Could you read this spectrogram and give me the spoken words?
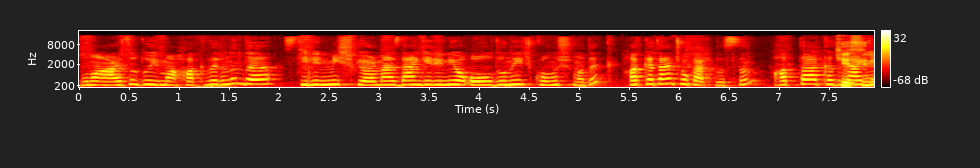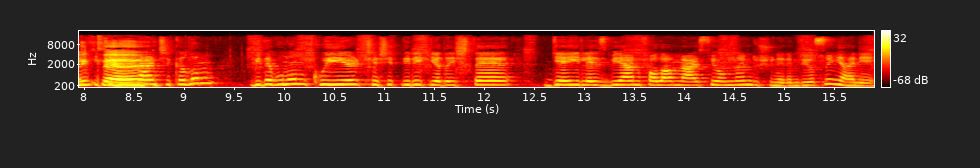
bunu arzu duyma haklarının da silinmiş, görmezden geliniyor olduğunu hiç konuşmadık. Hakikaten çok haklısın. Hatta kadın erkek Kesinlikle. ikiliğinden çıkalım. Bir de bunun queer, çeşitlilik ya da işte gay, lezbiyen falan versiyonlarını düşünelim diyorsun ya hani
